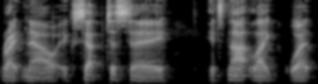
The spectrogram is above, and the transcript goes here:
right now, except to say it's not like what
